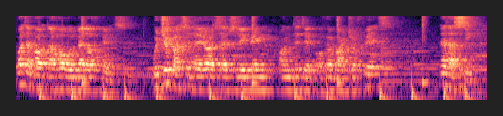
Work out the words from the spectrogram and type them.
What about a whole bed of pins? Would you consider yourself sleeping on the tip of a bunch of pins? Let us see.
